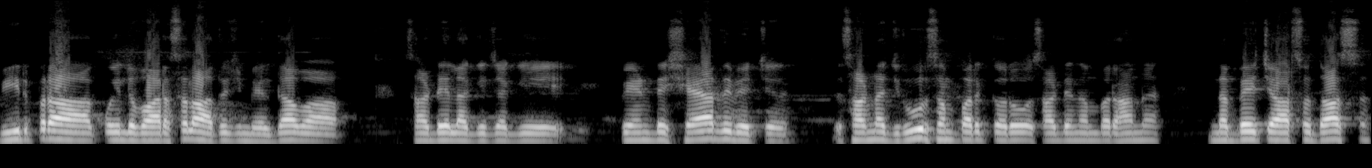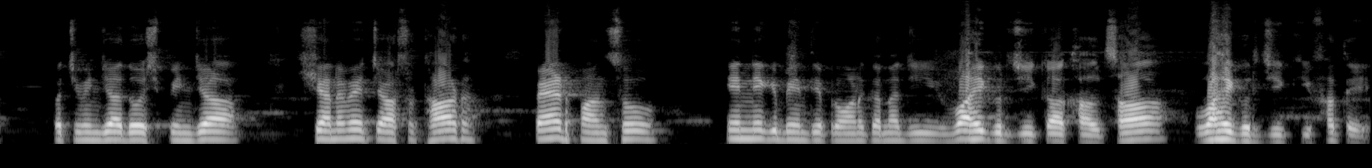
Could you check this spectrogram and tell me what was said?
ਵੀਰ ਭਰਾ, ਕੋਈ ਲਵਾਰਸ ਹਾਲਾਤ ਵਿੱਚ ਮਿਲਦਾ ਵਾ, ਸਾਡੇ ਲਾਗੇ ਜਾਗੇ ਪਿੰਡ, ਸ਼ਹਿਰ ਦੇ ਵਿੱਚ ਸਾਡੇ ਨਾਲ ਜਰੂਰ ਸੰਪਰਕ ਕਰੋ। ਸਾਡੇ ਨੰਬਰ ਹਨ 90410 55256 96468 65500 ਇੰਨੇ ਕੀ ਬੇਨਤੀ ਪ੍ਰਵਾਨ ਕਰਨਾ ਜੀ ਵਾਹਿਗੁਰੂ ਜੀ ਕਾ ਖਾਲਸਾ ਵਾਹਿਗੁਰੂ ਜੀ ਕੀ ਫਤਿਹ।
